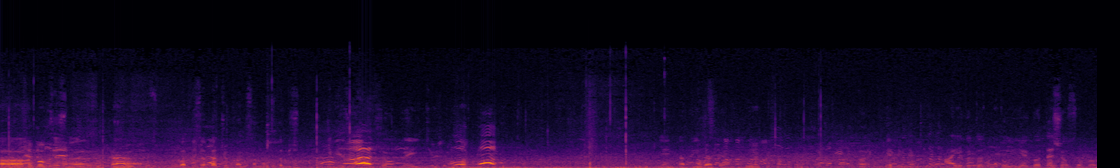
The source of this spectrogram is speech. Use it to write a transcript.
No, przecież tak. By zobaczył pan samochód, to byś nie wierzył, że on wyjdzie. Piękna piła to. Nie wiem jaki. A jego to, to jego też osobowy.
